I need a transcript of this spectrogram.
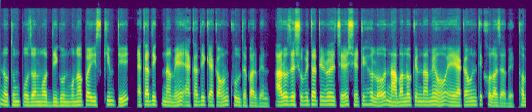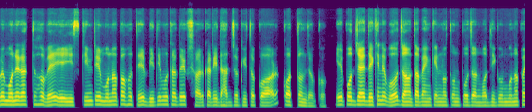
নতুন প্রজন্ম দ্বিগুণ মুনাফা স্কিমটি একাধিক নামে একাধিক অ্যাকাউন্ট খুলতে পারবেন। আরও যে সুবিধাটি রয়েছে সেটি হল নাবালকের নামেও এই অ্যাকাউন্টটি খোলা যাবে। তবে মনে রাখতে হবে, এই স্কিমটির মুনাফা হতে বিধি মোতাবেক সরকারি ধার্যকৃত কর কর্তনযোগ্য। এ পর্যায়ে দেখে নেব জনতা ব্যাংকের নতুন প্রজন্ম দ্বিগুণ মুনাফা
